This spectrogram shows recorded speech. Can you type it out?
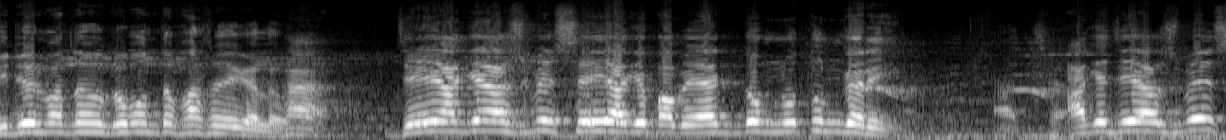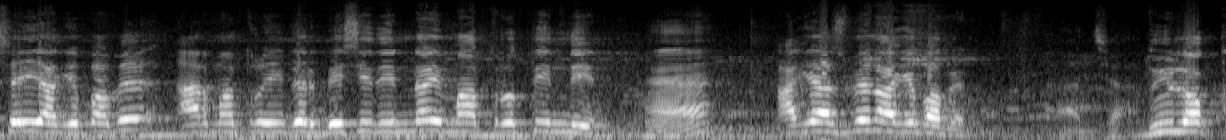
ভিডিওর মাধ্যমে গোপন তো ফাঁস হয়ে গেল। হ্যাঁ। যে আগে আসবে সেই আগে পাবে। একদম নতুন গাড়ি। আচ্ছা। আগে যে আসবে সেই আগে পাবে। আর মাত্র ঈদের বেশি দিন নাই মাত্র তিন দিন। হ্যাঁ। আগে আসবেন আগে পাবেন। আচ্ছা। দুই লক্ষ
